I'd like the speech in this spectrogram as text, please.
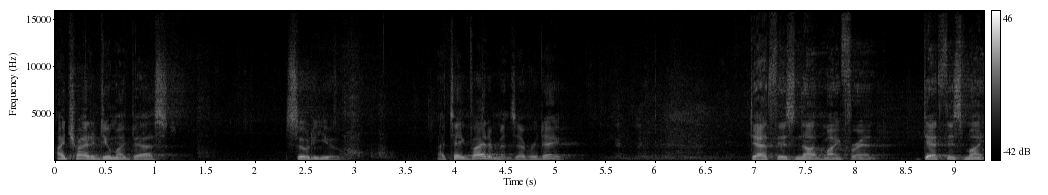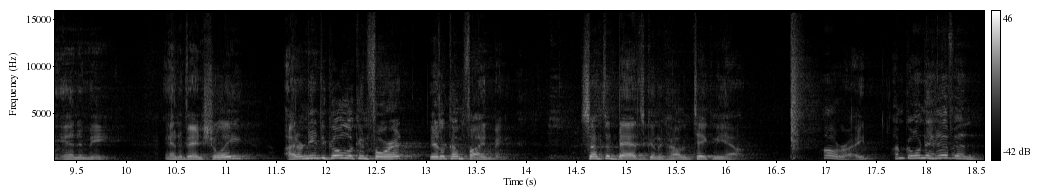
I try to do my best. So do you. I take vitamins every day. Death is not my friend. Death is my enemy. And eventually, I don't need to go looking for it, it'll come find me. Something bad's going to come and take me out. All right, I'm going to heaven.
